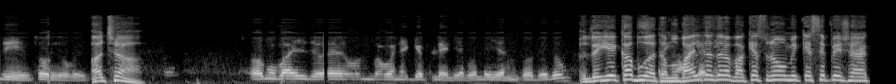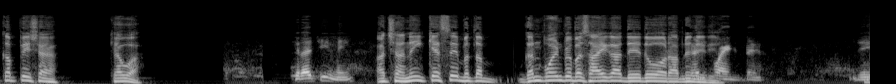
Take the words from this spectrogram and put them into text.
जी चोरी हो गई। अच्छा। और मोबाइल जो है उन लोगों ने गिफ्ट ले लिया बोले ये हमको दे दो। तो ये कब हुआ था? मोबाइल का जरा वाक्य सुनाओ मैं कैसे पेश आया कब पेश आया? क्या हुआ? कराची में अच्छा नहीं कैसे? मतलब गन पॉइंट पे बस आएगा दे दो और आपने दे दिया। जी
